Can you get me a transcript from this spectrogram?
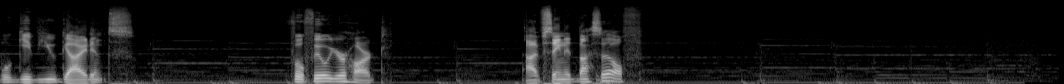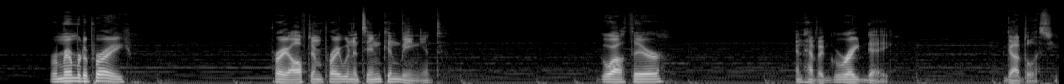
will give you guidance, fulfill your heart. I've seen it myself. Remember to pray. Pray often, pray when it's inconvenient. Go out there and have a great day. God bless you.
